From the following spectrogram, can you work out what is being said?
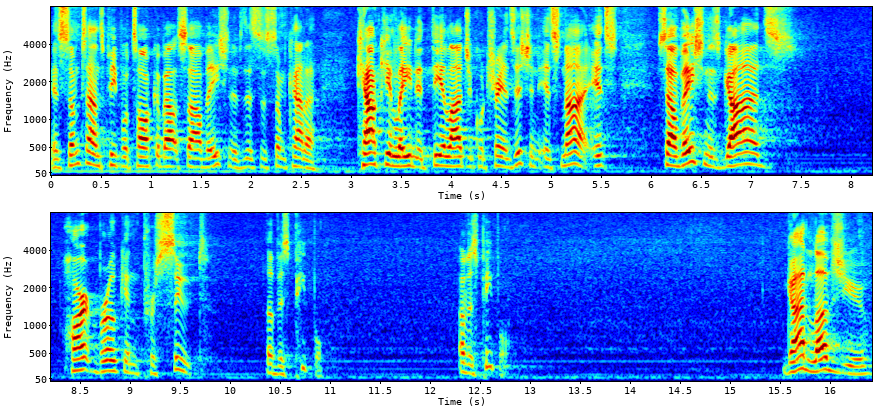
And sometimes people talk about salvation as this is some kind of calculated theological transition. It's not. It's salvation is God's heartbroken pursuit of his people. Of his people. God loves you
